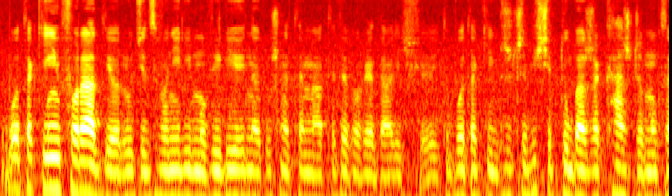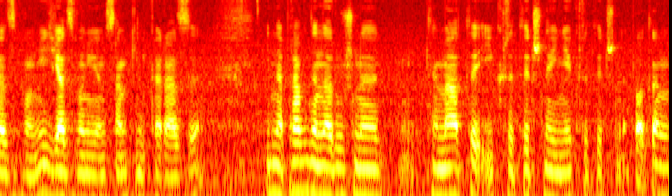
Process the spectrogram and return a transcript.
To było takie inforadio, ludzie dzwonili, mówili na różne tematy, wypowiadali się i to było taki rzeczywiście tuba, że każdy mógł zadzwonić. Ja dzwoniłem sam kilka razy i naprawdę na różne tematy i krytyczne i niekrytyczne. Potem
